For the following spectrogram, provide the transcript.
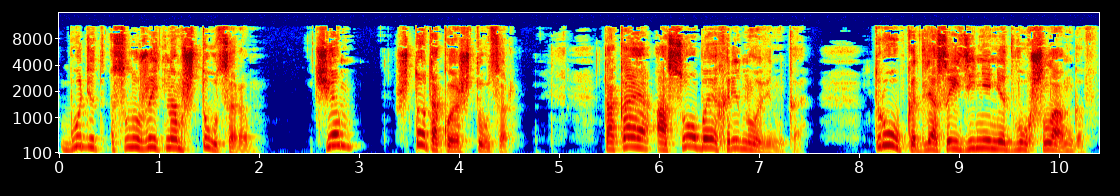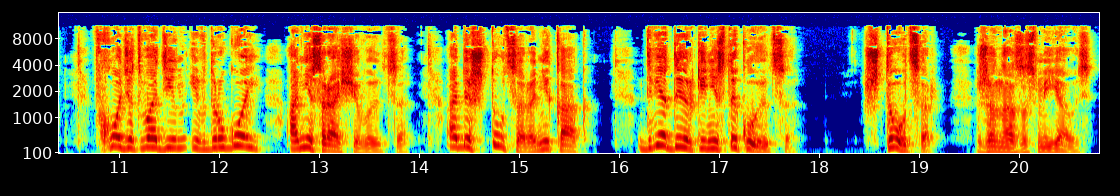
будет служить нам штуцером. Чем? Что такое штуцер? Такая особая хреновинка. Трубка для соединения двух шлангов. Входит в один и в другой, они сращиваются. А без штуцера никак. Две дырки не стыкуются. Штуцер, жена засмеялась.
